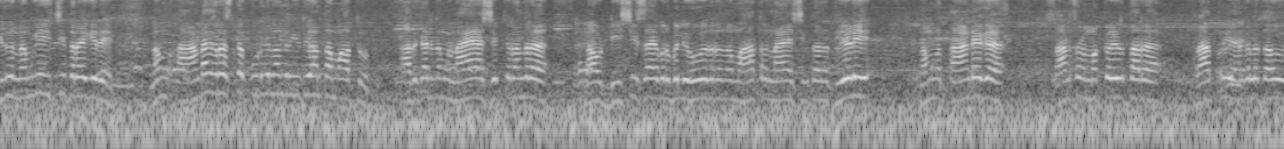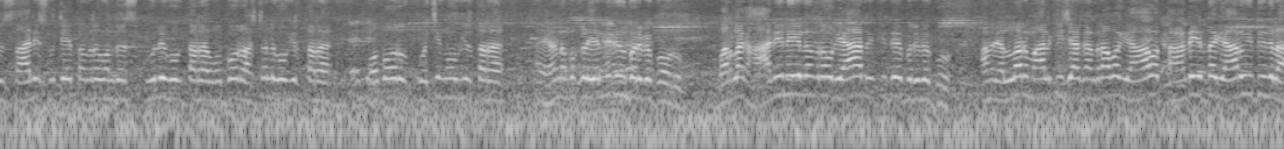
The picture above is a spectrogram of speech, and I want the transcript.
ಇದು ನಮಗೆ ಇಚ್ಛಿತರಾಗಿದೆ. ನಮ್ಮ ತಾಂಡಾಗ ರಸ್ತೆ ಕುಡ್ದಿಲ್ಲ ಅಂದ್ರೆ ಇದು ಅಂತ ಮಾತು? ಅದಕ್ಕಾಗಿ ನಮ್ಗೆ ನ್ಯಾಯ ಸಿಕ್ಕರಂದ್ರೆ ನಾವು ಡಿ ಸಿ ಸಾಹೇಬ್ರ ಬಳಿ ಹೋಗಿದ್ರಂದ್ರೆ ಮಾತ್ರ ನ್ಯಾಯ ಸಿಗ್ತದೆ ಅಂತ ಹೇಳಿ ನಮ್ಗೆ ತಾಂಡೆಗೆ ಸಣ್ಣ ಸಣ್ಣ ಮಕ್ಕಳು ಇರ್ತಾರೆ. ರಾತ್ರಿ ಹಗಲ ತಾವು ಸಾಲಿ ಸುದ್ದಿ ಐತಂದ್ರೆ ಒಂದು ಸ್ಕೂಲಿಗೆ ಹೋಗ್ತಾರೆ ಒಬ್ಬರು ಹಾಸ್ಟೆಲ್ಗೆ ಹೋಗಿರ್ತಾರೆ ಒಬ್ಬರು ಕೋಚಿಂಗ್ ಹೋಗಿರ್ತಾರೆ. ಹೆಣ್ಣು ಮಕ್ಕಳು ಎಲ್ಲಿಂದ ಬರಬೇಕು ಅವರು? ಬರ್ಲಾಕ ಹಾದಿನೇ ಇಲ್ಲ ಅಂದ್ರೆ ಅವ್ರು ಯಾರ ರೀತಿದೇ ಬರಬೇಕು. ಅಂದ್ರೆ ಎಲ್ಲರೂ ಮಾಲ್ಕಿ ಜಾಗ ಅಂದ್ರೆ ಅವಾಗ ಯಾವ ತಾಂಡೆ ಇದ್ದಾಗ ಯಾರೂ ಇದ್ದಿದ್ದಿಲ್ಲ.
